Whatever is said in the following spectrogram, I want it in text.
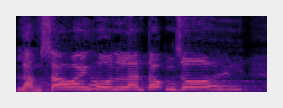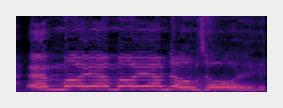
Làm sao anh hôn làn tóc rồi? Em ơi em ơi, em đâu rồi?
